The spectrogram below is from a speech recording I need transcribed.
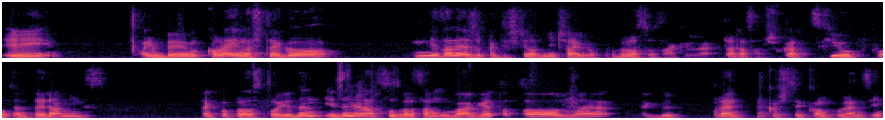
I jakby kolejność tego nie zależy praktycznie od niczego. Po prostu tak, że teraz na przykład Cube, potem Pyramix. Tak po prostu. Jeden, jedyne na co zwracam uwagę to to, że jakby prędkość tych konkurencji.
